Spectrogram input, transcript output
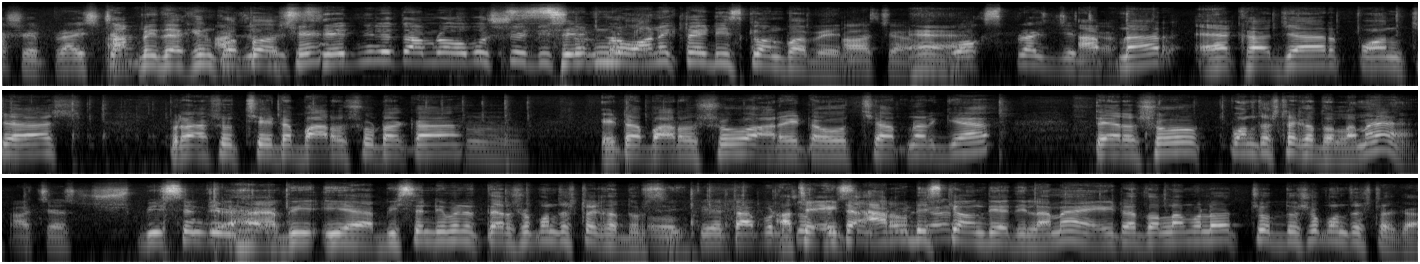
আসে প্রাইসটা আপনি দেখেন কত আসে। সেট নিলে তো আমরা অবশ্যই সেট ডিসকাউন্ট নিলে অনেকটাই ডিসকাউন্ট পাবেন। আচ্ছা, হ্যাঁ। box যেটা। আপনার এক হাজার পঞ্চাশ প্রাইস হচ্ছে এটা বারোশো টাকা। এটা বারোশো আর এটা হচ্ছে আপনার গিয়া তেরোশো পঞ্চাশ টাকা ধরলাম হ্যাঁ? আচ্ছা বিশ সেন্টিমিটার। হ্যাঁ বিশ সেন্টিমিটার তেরোশো পঞ্চাশ টাকা ধরছি। তারপর আচ্ছা এটা আরও ডিসকাউন্ট দিয়ে দিলাম হ্যাঁ এটা ধরলাম হলো চোদ্দশো পঞ্চাশ টাকা।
